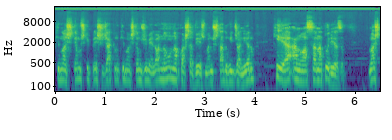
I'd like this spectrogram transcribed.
que nós temos que prestigiar aquilo que nós temos de melhor, não na Costa Verde, mas no estado do Rio de Janeiro, que é a nossa natureza. Nós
